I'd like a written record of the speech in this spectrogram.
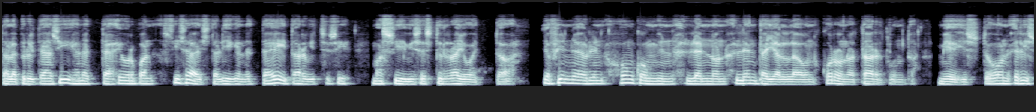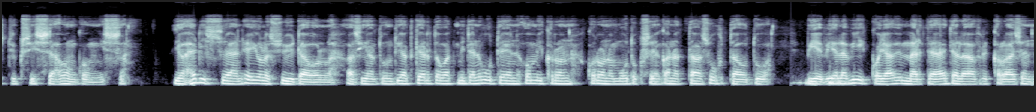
Tällä pyritään siihen, että Euroopan sisäistä liikennettä ei tarvitsisi massiivisesti rajoittaa. Ja Finnairin Hongkongin lennon lentäjällä on koronatartunta. Miehistö on eristyksissä Hongkongissa. Ja hädissään ei ole syytä olla. Asiantuntijat kertovat, miten uuteen omikron koronamuutokseen kannattaa suhtautua. Vie vielä viikkoja ymmärtää eteläafrikkalaisen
